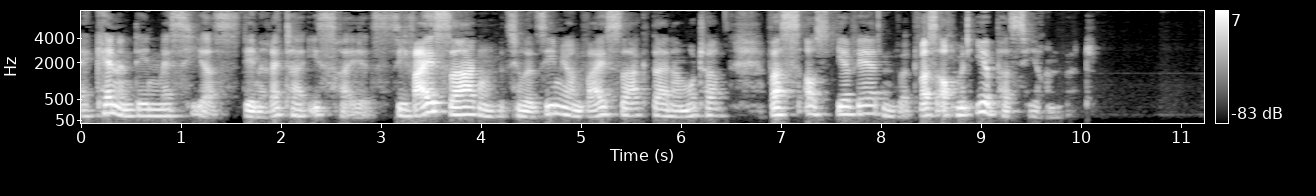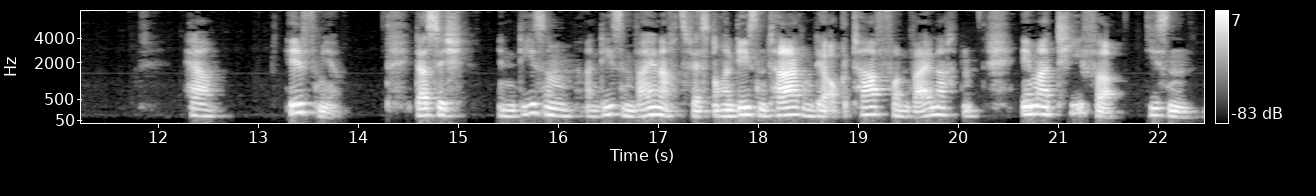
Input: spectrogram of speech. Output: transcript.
erkennen den Messias, den Retter Israels. Sie weissagen, beziehungsweise Simeon weissagt deiner Mutter, was aus dir werden wird, was auch mit ihr passieren wird. Herr, hilf mir, dass ich in diesem, an diesem Weihnachtsfest, noch an diesen Tagen der Oktav von Weihnachten, immer tiefer diesen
